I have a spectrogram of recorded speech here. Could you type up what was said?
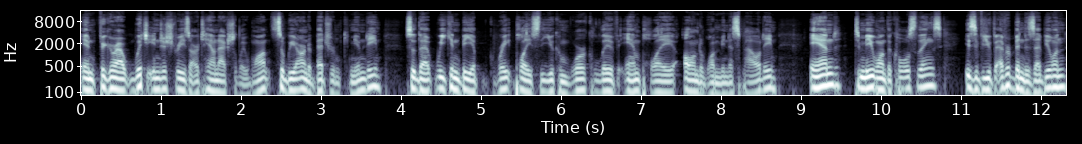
and figuring out which industries our town actually wants. So we aren't a bedroom community, so that we can be a great place that you can work, live, and play all into one municipality. And to me, one of the coolest things is if you've ever been to Zebulon,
